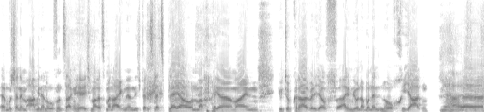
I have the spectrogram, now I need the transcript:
Er muss dann im Armin anrufen und sagen, hey, ich mache jetzt meinen eigenen, ich werde jetzt Let's Player und mache hier meinen YouTube-Kanal, will ich auf eine Million Abonnenten hochjagen. Ja, ja äh.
